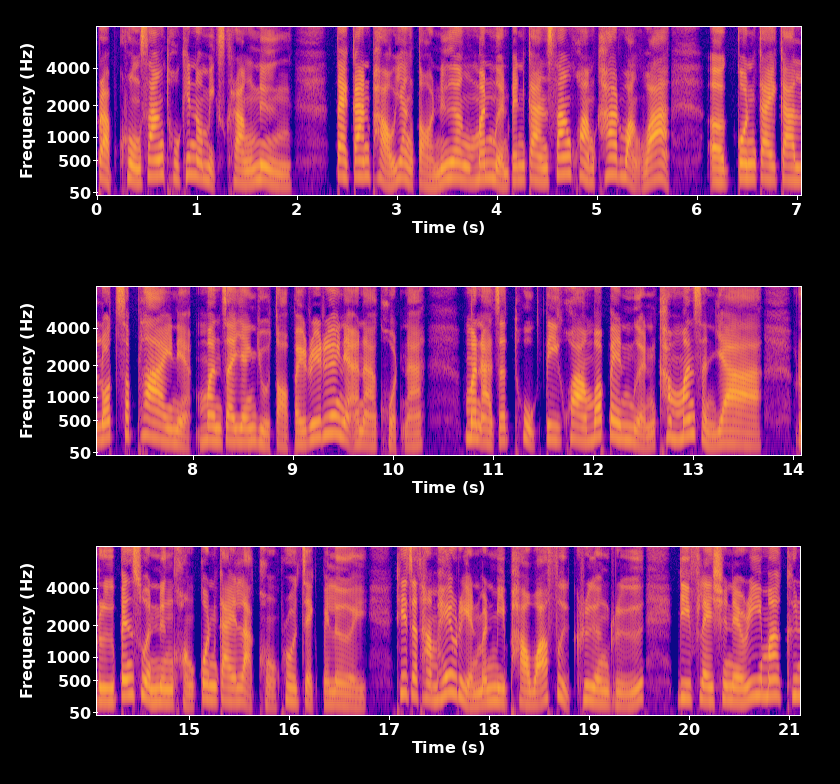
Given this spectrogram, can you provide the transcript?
ปรับโครงสร้างโทเคนอมิกส์ครั้งหนึ่ง แต่การเผาอย่างต่อเนื่อง มันเหมือนเป็นการสร้างความคาดหวังว่าเอ่อกลไกการลดสป라이เนี่ย มันจะยังอยู่ต่อไปเรื่อยๆ ในอนาคตนะ มันอาจจะถูกตีความว่าเป็นเหมือนคำมั่นสัญญา หรือเป็นส่วนหนึ่งของกลไกหลักของโปรเจกต์ไปเลย ที่จะทำให้เหรียญมันมีภาวะฝืดเครือง หรือ deflationary มากขึ้น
